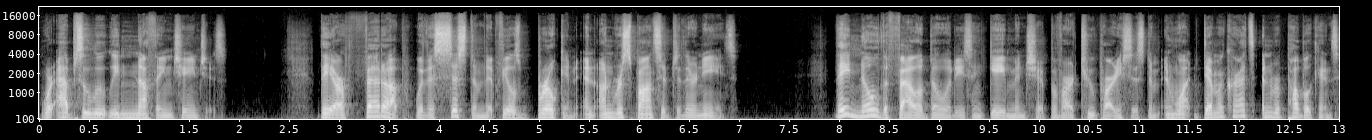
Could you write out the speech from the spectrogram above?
where absolutely nothing changes. They are fed up with a system that feels broken and unresponsive to their needs. They know the fallibilities and gamemanship of our two party system and want Democrats and Republicans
